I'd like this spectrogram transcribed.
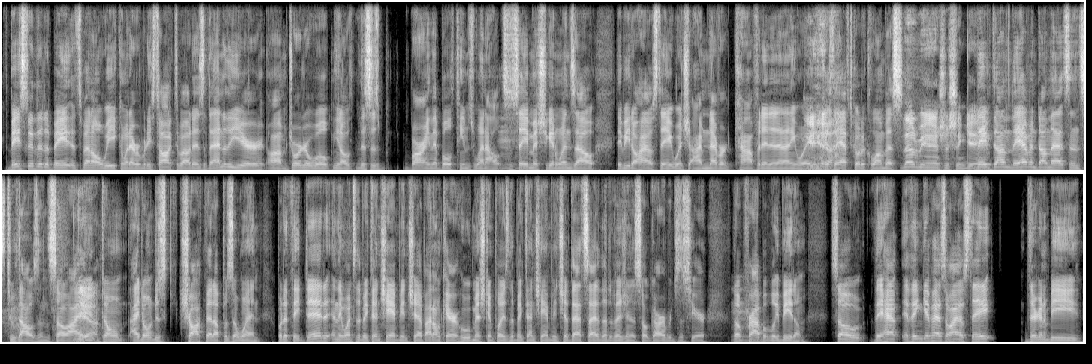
basically, the debate that's been all week and what everybody's talked about is at the end of the year, um, Georgia will, you know, this is barring that both teams win out. So Mm-hmm. say Michigan wins out, they beat Ohio State, which I'm never confident in any way because they have to go to Columbus. That'll be an interesting game. They've done. They haven't done that since 2000. So I Yeah. don't. I don't just chalk that up as a win. But if they did and they went to the Big Ten championship, I don't care who Michigan plays in the Big Ten championship. That side of the division is so garbage this year. They'll Mm-hmm. probably beat them. So they have. If they can get past Ohio State, they're going to be,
